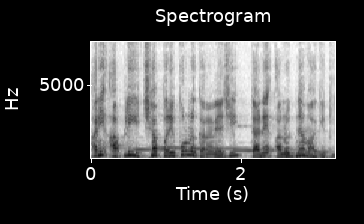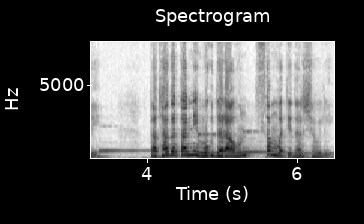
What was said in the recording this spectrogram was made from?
आणि आपली इच्छा परिपूर्ण करण्याची त्याने अनुज्ञा मागितली. तथागतांनी मुग्ध राहून संमती दर्शवली.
